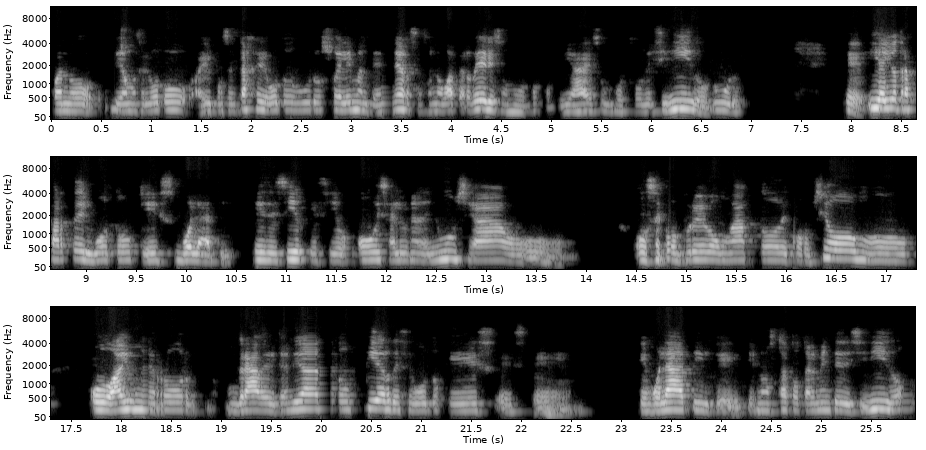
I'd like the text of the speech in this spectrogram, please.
cuando, digamos, el voto, el porcentaje de voto duro suele mantenerse, o sea, no va a perder esos votos, porque ya es un voto decidido, duro. Eh, y hay otra parte del voto que es volátil, es decir, que si hoy sale una denuncia o o se comprueba un acto de corrupción o, o hay un error grave del candidato, pierde ese voto que es, este, que es volátil, que, que, no está totalmente decidido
